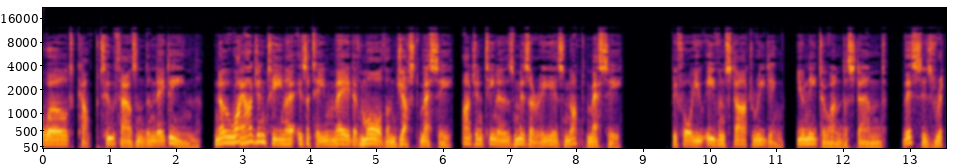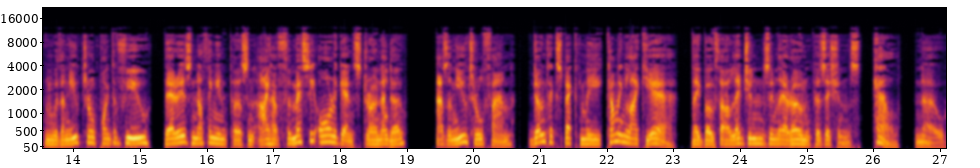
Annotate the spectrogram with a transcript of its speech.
World Cup 2018, know why Argentina is a team made of more than just Messi. Argentina's misery is not Messi. Before you even start reading, you need to understand, this is written with a neutral point of view, there is nothing in person I have for Messi or against Ronaldo. As a neutral fan, don't expect me coming like yeah, they both are legends in their own positions, hell, no.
